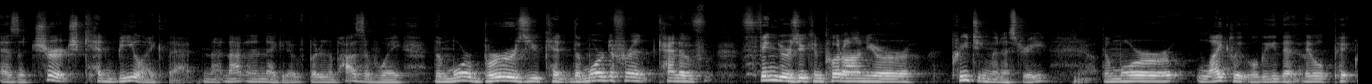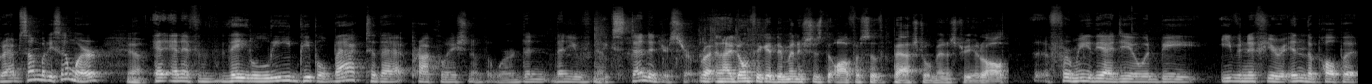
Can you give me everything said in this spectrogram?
as a church can be like that. Not not in a negative, but in a positive way. The more burrs you can, the more different kind of fingers you can put on your preaching ministry, the more likely it will be that they will pick, grab somebody somewhere. Yeah. And, and if they lead people back to that proclamation of the word, then then you've extended your sermon. Right, and I don't think it diminishes the office of the pastoral ministry at all. For me, the idea would be even if you're in the pulpit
